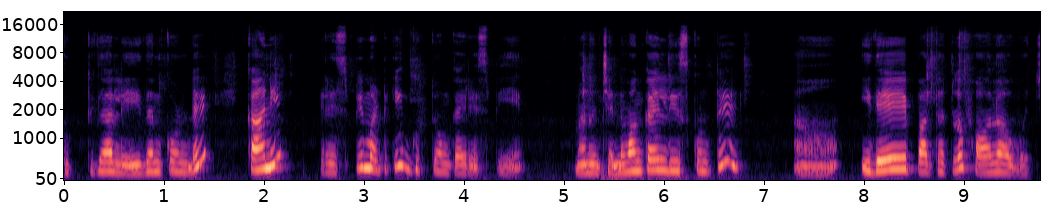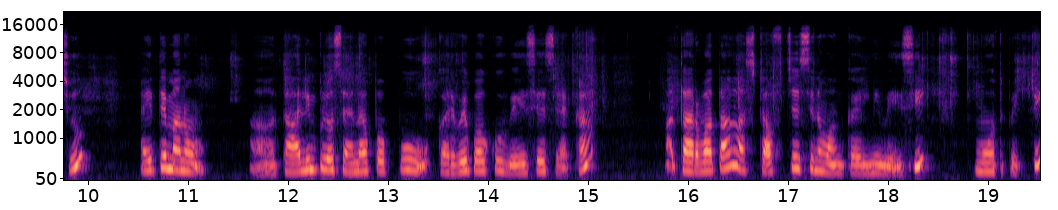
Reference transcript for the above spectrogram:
గుర్తుగా లేదనుకోండి కానీ రెసిపీ మటుకి గుత్తి వంకాయ రెసిపీయే మనం చిన్న వంకాయలు తీసుకుంటే ఇదే పద్ధతిలో ఫాలో అవ్వచ్చు. అయితే మనం తాలింపులో శనగపప్పు కరివేపాకు వేసేసాక ఆ తర్వాత ఆ స్టఫ్ చేసిన వంకాయలని వేసి మూత పెట్టి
